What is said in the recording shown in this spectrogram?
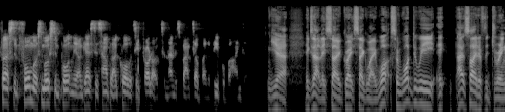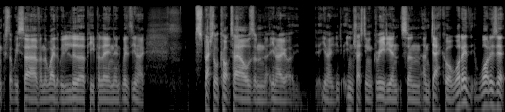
first and foremost, most importantly, I guess, is have that quality product, and then it's backed up by the people behind it. Yeah, exactly. So great segue. What so what do we outside of the drinks that we serve and the way that we lure people in, with you know special cocktails and you know you know interesting ingredients and and decor. What is what is it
